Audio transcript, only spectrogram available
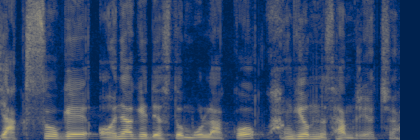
약속의 언약에 대해서도 몰랐고 관계없는 사람들이었죠.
